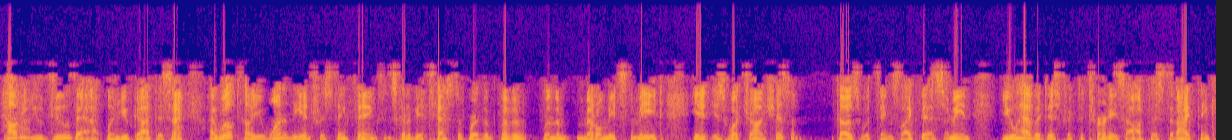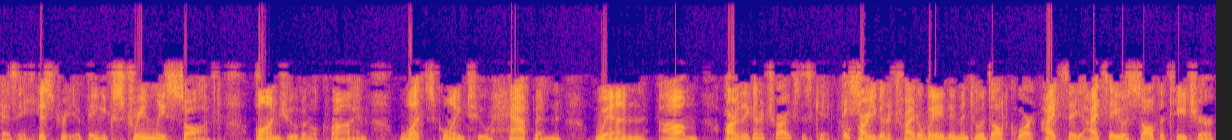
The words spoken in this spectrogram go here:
How do you do that when you've got this? And I, I will tell you, one of the interesting things, it's going to be a test of where the whether when the metal meets the meat, is, is what John Chisholm does with things like this. I mean, you have a district attorney's office that I think has a history of being extremely soft on juvenile crime. What's going to happen when um, are they going to charge this kid? Are you going to try to waive him into adult court? I'd say I'd say you assault a teacher,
